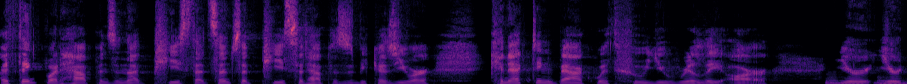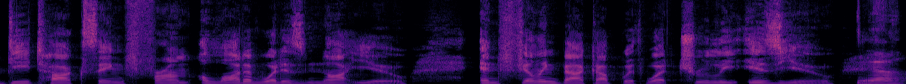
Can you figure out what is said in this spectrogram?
I think what happens in that peace, that sense of peace that happens is because you are connecting back with who you really are. You're you're hmm detoxing from a lot of what is not you and filling back up with what truly is you. yeah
